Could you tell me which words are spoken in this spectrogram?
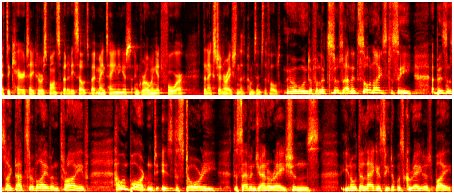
it's a caretaker responsibility. So it's about maintaining it and growing it for the next generation that comes into the fold. Oh, wonderful! It's just, and it's so nice to see a business like that survive and thrive. How important is the story, the seven generations, you know, the legacy that was created by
